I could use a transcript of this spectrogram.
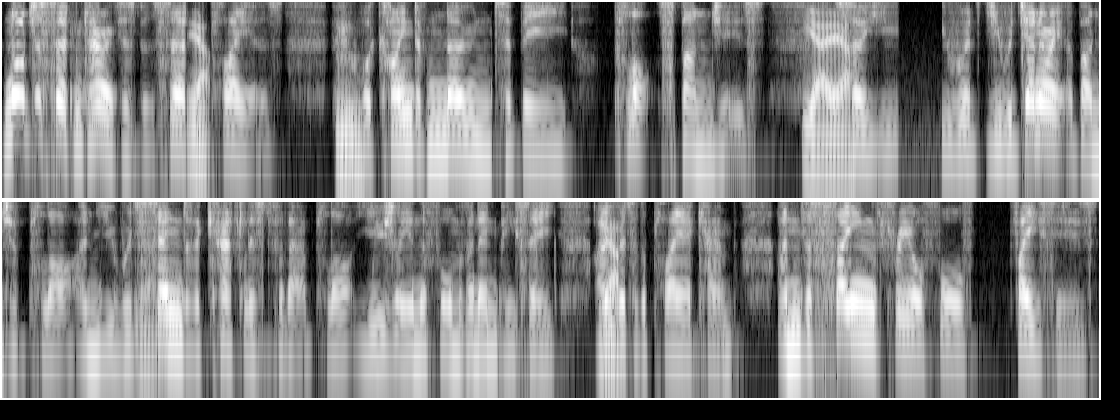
not just certain characters, but certain yeah. players who mm. were kind of known to be plot sponges. Yeah, yeah. So you you would you would generate a bunch of plot and you would yeah. send the catalyst for that plot usually in the form of an npc over yeah. to the player camp and the same three or four faces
